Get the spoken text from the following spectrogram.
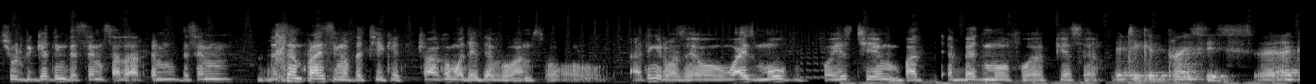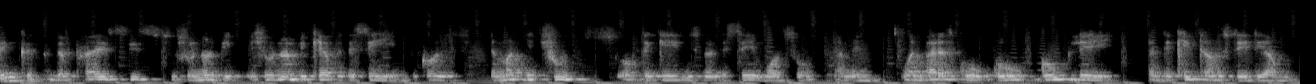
should be getting the same salary, um, the same the same pricing of the ticket to accommodate everyone. So I think it was a wise move for his team, but a bad move for PSL. The ticket prices, uh, I think the prices should not be should not be kept the same because the magnitude of the game is not the same. Also, I mean, when Pirates go go go play at the Cape Town Stadium,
